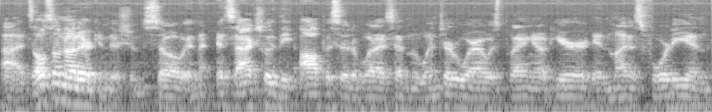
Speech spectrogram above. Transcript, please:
uh, it's also not air conditioned. So it's actually the opposite of what I said in the winter where I was playing out here in minus 40 and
